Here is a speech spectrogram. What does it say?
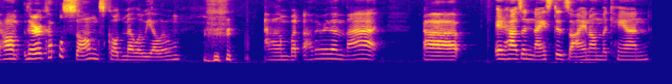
Um, there are a couple songs called Mellow Yellow. um, but other than that, uh, it has a nice design on the can.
